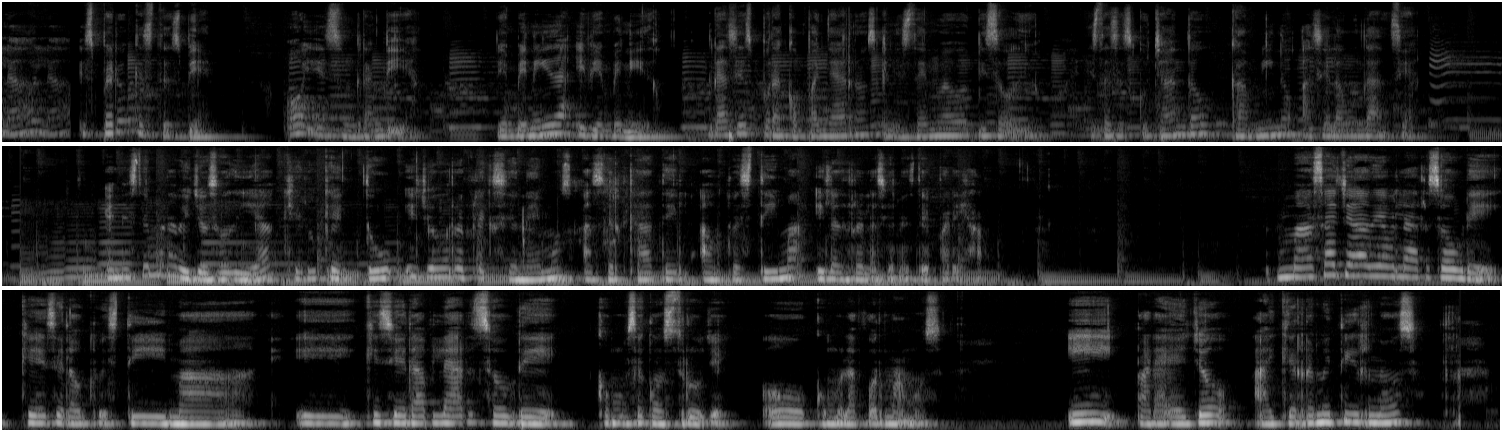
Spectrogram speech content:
Hola, hola. Espero que estés bien. Hoy es un gran día. Bienvenida y bienvenido. Gracias por acompañarnos en este nuevo episodio. Estás escuchando Camino hacia la Abundancia. En este maravilloso día quiero que tú y yo reflexionemos acerca del autoestima y las relaciones de pareja. Más allá de hablar sobre qué es el autoestima, eh, quisiera hablar sobre cómo se construye o cómo la formamos. Y para ello hay que remitirnos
